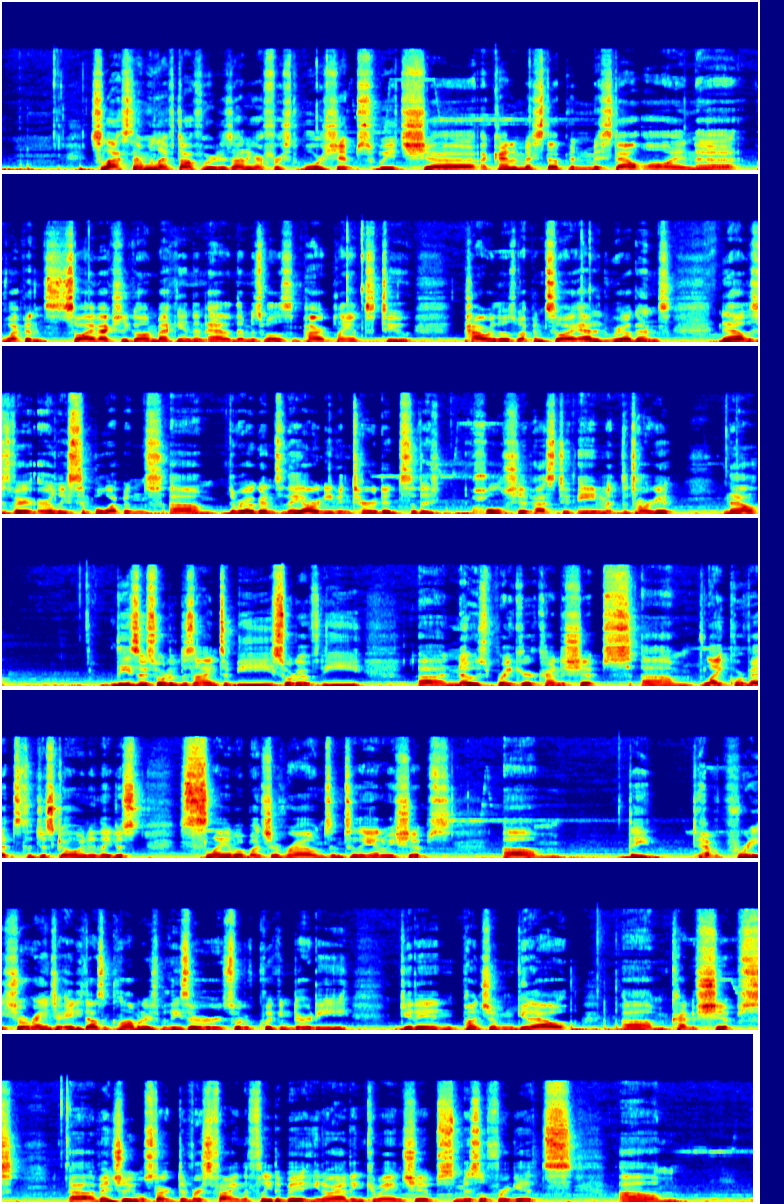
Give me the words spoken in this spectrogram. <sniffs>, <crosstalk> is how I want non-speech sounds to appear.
So last time we left off, we were designing our first warships, which uh, I kind of messed up and missed out on uh, weapons. So I've actually gone back in and added them as well as some power plants to power those weapons. So I added railguns. Now this is very early, simple weapons. Um, the railguns they aren't even turreted, so the whole ship has to aim at the target. Now these are sort of designed to be sort of the uh, nose breaker kind of ships, um, light corvettes that just go in and they just slam a bunch of rounds into the enemy ships. Um, they have a pretty short range of 80,000 kilometers, but these are sort of quick and dirty, get in, punch them, get out um, kind of ships. Uh, eventually, we'll start diversifying the fleet a bit, you know, adding command ships, missile frigates, um,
